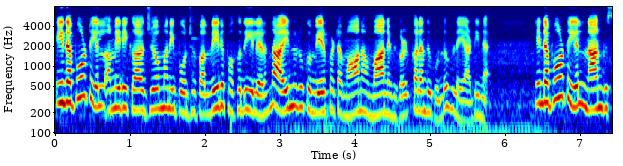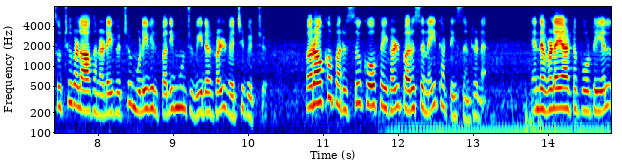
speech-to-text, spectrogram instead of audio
இந்த போட்டியில் அமெரிக்கா ஜெர்மனி போன்ற பல்வேறு பகுதியிலிருந்து ஐநூறுக்கும் மேற்பட்ட மாணவ மாணவிகள் கலந்து கொண்டு விளையாடினர். இந்த போட்டியில் நான்கு சுற்றுகளாக நடைபெற்று முடிவில் பதிமூன்று வீரர்கள் வெற்றி பெற்று ரொக்க பரிசு கோப்பைகள் பரிசினை தட்டி சென்றனர் இந்த விளையாட்டுப் போட்டியில்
